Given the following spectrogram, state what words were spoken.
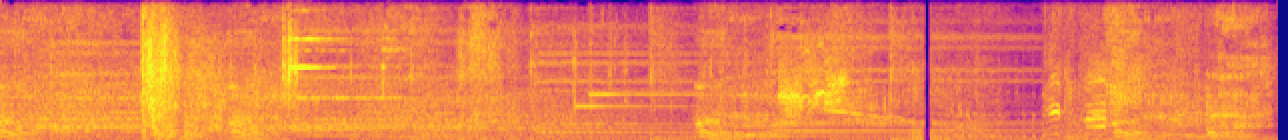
Get back!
